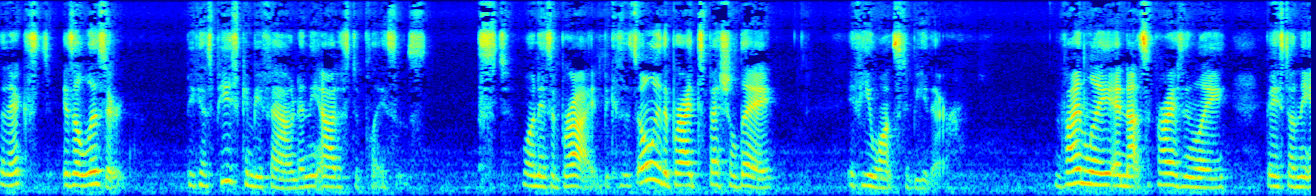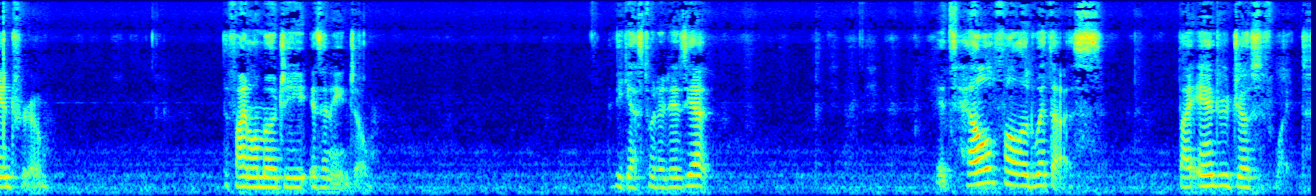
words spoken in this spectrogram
The next is a lizard, because peace can be found in the oddest of places. Next one is a bride, because it's only the bride's special day if he wants to be there. And finally, and not surprisingly, based on the intro, the final emoji is an angel. Have you guessed what it is yet? It's Hell Followed With Us by Andrew Joseph White.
